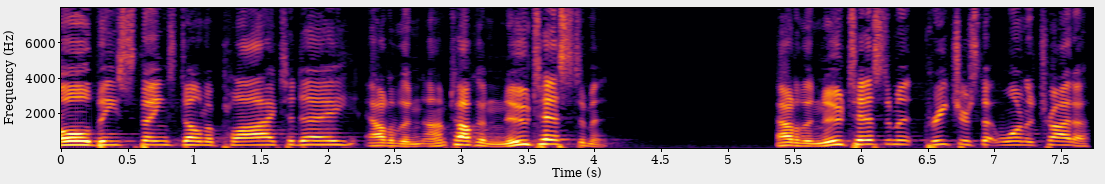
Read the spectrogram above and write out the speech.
oh, these things don't apply today, out of the, I'm talking New Testament. Out of the New Testament, preachers that want to try to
